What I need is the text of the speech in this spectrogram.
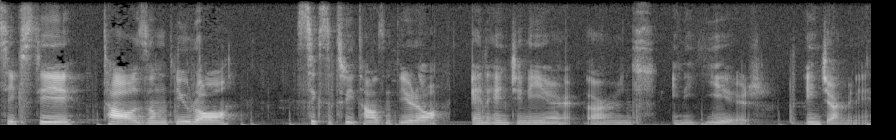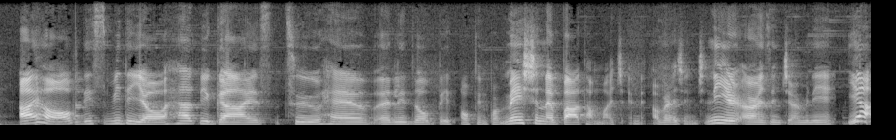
60,000 euro 63,000 euro an engineer earns in a year in Germany. I hope this video helped you guys to have a little bit of information about how much an average engineer earns in Germany. Yeah,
